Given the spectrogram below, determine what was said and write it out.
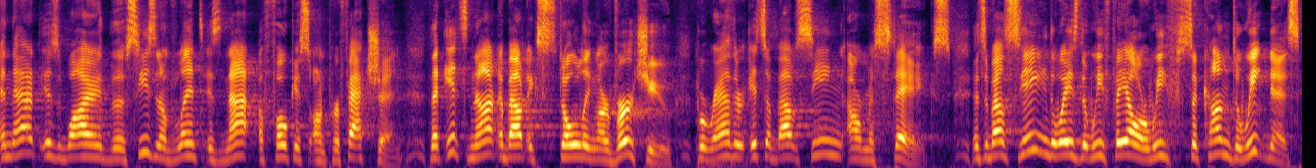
And that is why the season of Lent is not a focus on perfection, that it's not about extolling our virtue, but rather it's about seeing our mistakes. It's about seeing the ways that we fail or we succumb to weakness,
